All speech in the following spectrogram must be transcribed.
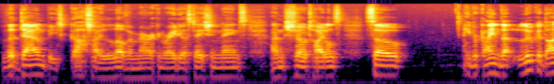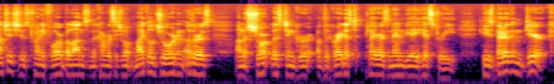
The Downbeat. Gosh, I love American radio station names and show titles. So he proclaimed that Luka Doncic, who's 24, belongs in the conversation with Michael Jordan and others on a short listing of the greatest players in NBA history. He's better than Dirk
